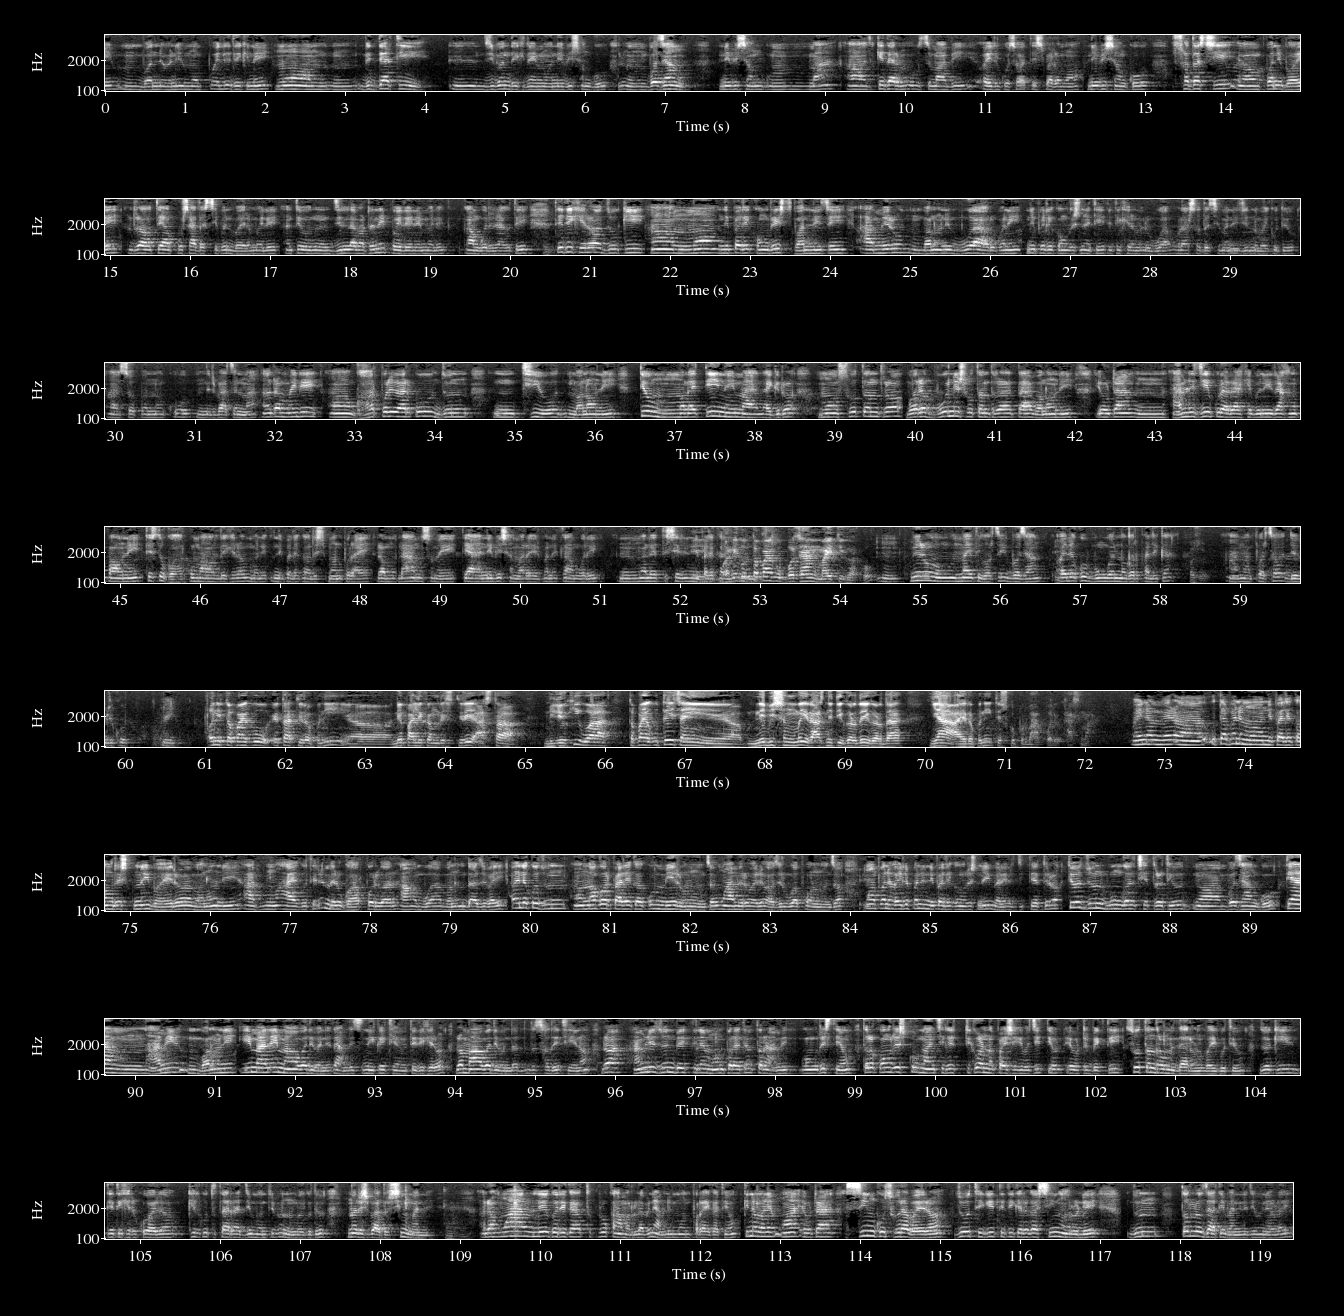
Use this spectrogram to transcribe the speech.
भन्यो भने म पहिलेदेखि नै म विद्यार्थी जीवनदेखि नै म नेभी सङ्घको बझाङ नेभी सङ्घमा केदार उच्च मावि अहिलेको छ। त्यसबाट म नेभी सङ्घको सदस्य पनि भए र त्यहाँको सदस्य पनि भएर मैले त्यो जिल्लाबाट नै पहिले नै मैले काम गरिरहेको थिएँ। त्यतिखेर जो कि म नेपाली कङ्ग्रेस भन्ने चाहिँ मेरो भनौँ बुवाहरू पनि नेपाली कङ्ग्रेस नै थिए। त्यतिखेर मेरो बुवा वडा सदस्य पनि जित्नु भएको थियो चौपन्नको निर्वाचनमा। र मैले घर परिवारको जुन थियो भनौँ त्यो मलाई त्यही नै माया लागेर म स्वतन्त्र भएर बोल्ने स्वतन्त्रता बनाउने एउटा हामीले जे कुरा राखे पनि राख्न पाउने त्यस्तो घरको माहौल देखेर मैले नेपाली कङ्ग्रेस मन पराएँ र म लामो समय त्यहाँ नेविसम्म रहेर पनि काम गरेँ। मलाई त्यसरी नेपाली तपाईँको बझाङ माइती घर हो? मेरो माइती घर चाहिँ बझाङ। अहिलेको बुङ्गल नगरपालिका मा पर्छ देउलीकोट नै। अनि तपाईँको यतातिर पनि नेपाली कङ्ग्रेसतिरै आस्था मिल्यो कि? वा तपाईँ उतै चाहिँ नेविसँगमै राजनीति गर्दै गर्दा यहाँ आएर पनि त्यसको प्रभाव पर्यो खासमा? होइन मेरो उता पनि म नेपाली कङ्ग्रेसको नै भएर भनौँ नि आफ्नो आएको थिएँ र मेरो घर परिवार आमा बुवा भनौँ दाजुभाइ। अहिलेको जुन नगरपालिकाको मेयर हुनुहुन्छ उहाँ मेरो अहिले हजुरबुवा पढ्नुहुन्छ। उहाँ पनि अहिले पनि नेपाली कङ्ग्रेस नै भनेर जितेको थियो त्यो जुन बुङ्गल क्षेत्र थियो बझाङको त्यहाँ हामी भनौँ नि एमाले माओवादी भन्ने त हामीले चिनेकै थियौँ त्यतिखेर र माओवादी भन्दा त सधैँ थिएन। र हामीले जुन व्यक्तिलाई मन पराएको थियौँ तर हामी कङ्ग्रेस थियौँ। तर कङ्ग्रेसको मान्छेले टिकट नपाइसकेपछि त्यो एउटा व्यक्ति स्वतन्त्र उम्मेद्वार हुनुभएको थियो जो कि त्यतिखेरको अहिले खेलकुद तथा राज्य मन्त्री पनि हुनुभएको थियो नरेश बहादुर सिंह भन्ने। र उहाँले गरेका थुप्रो कामहरूलाई पनि हामीले मन पराएका थियौँ। किनभने उहाँ एउटा सिंहको छोरा भएर जो थियो कि त्यतिखेरका सिंहहरूले जुन तल्लो जाति भन्ने थियो उनीहरूलाई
